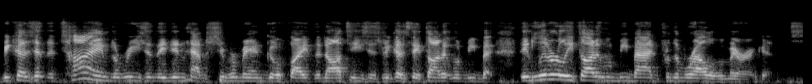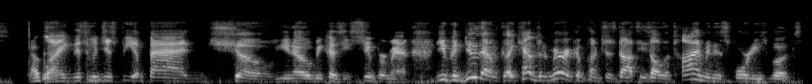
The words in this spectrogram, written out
because at the time the reason they didn't have Superman go fight the Nazis is because they thought it would be ba- they literally thought it would be bad for the morale of Americans. Okay. Like this would just be a bad show, you know, because he's Superman. You can do that with like Captain America punches Nazis all the time in his 40s books,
